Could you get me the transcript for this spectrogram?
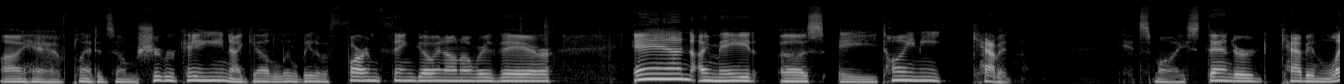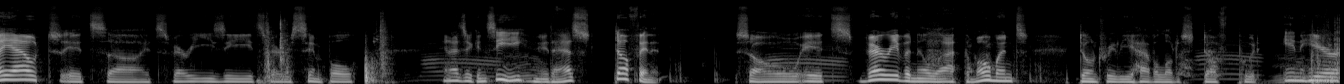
I have planted some sugar cane. I got a little bit of a farm thing going on over there. And I made us a tiny cabin. It's my standard cabin layout. It's uh, it's very easy. It's very simple. And as you can see, it has stuff in it. So it's very vanilla at the moment. Don't really have a lot of stuff put in here.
